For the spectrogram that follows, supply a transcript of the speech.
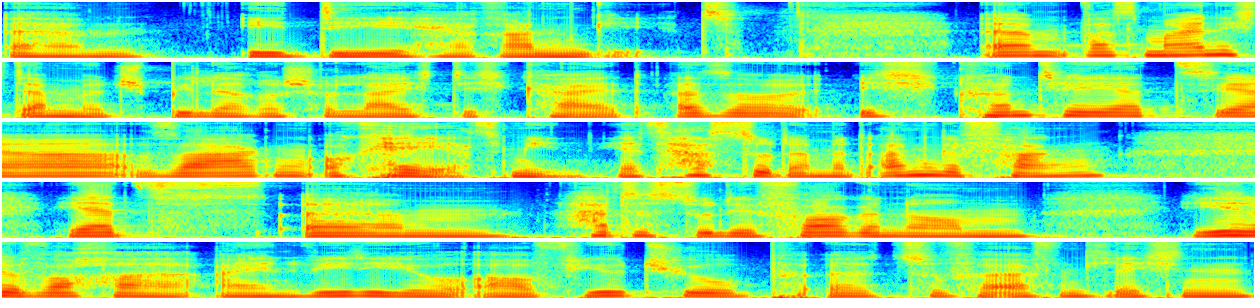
ähm, Idee herangeht. Ähm, was meine ich damit, spielerische Leichtigkeit? Also ich könnte jetzt ja sagen, okay, Jasmin, jetzt hast du damit angefangen, jetzt ähm, hattest du dir vorgenommen, jede Woche ein Video auf YouTube äh, zu veröffentlichen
